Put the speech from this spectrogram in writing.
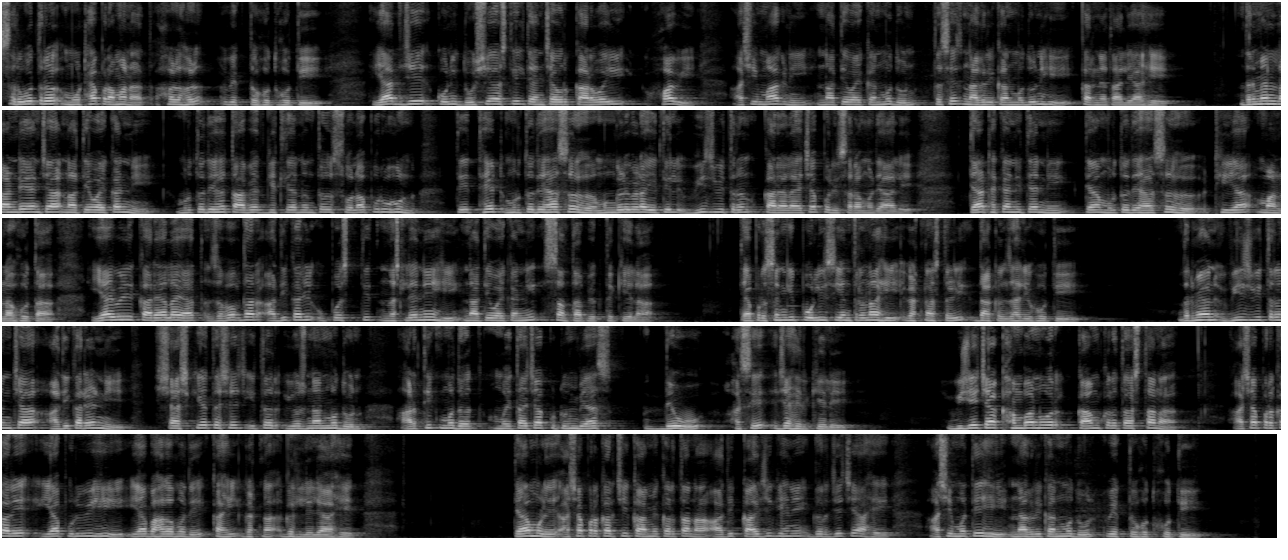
सर्वत्र मोठ्या प्रमाणात हळहळ व्यक्त होत होती. यात जे कोणी दोषी असतील त्यांच्यावर कारवाई व्हावी अशी मागणी नातेवाईकांमधून तसेच नागरिकांमधूनही करण्यात आली आहे. दरम्यान लांडे यांच्या नातेवाईकांनी मृतदेह ताब्यात घेतल्यानंतर सोलापूरहून ते थेट मृतदेहासह मंगळवेढा येथील वीज वितरण कार्यालयाच्या परिसरामध्ये आले. त्या ठिकाणी त्यांनी त्या मृतदेहासह ठिया मांडला होता. यावेळी कार्यालयात जबाबदार अधिकारी उपस्थित नसल्यानेही नातेवाईकांनी संताप व्यक्त केला. त्याप्रसंगी पोलीस यंत्रणाही घटनास्थळी दाखल झाली होती. दरम्यान वीज वितरणच्या अधिकाऱ्यांनी शासकीय तसेच इतर योजनांमधून आर्थिक मदत मैताच्या कुटुंबियास देऊ असे जाहीर केले. विजेच्या खांबांवर काम करत असताना अशा प्रकारे यापूर्वीही या भागामध्ये काही घटना घडलेल्या आहेत. त्यामुळे अशा प्रकारची कामे करताना अधिक काळजी घेणे गरजेचे आहे अशी मतेही नागरिकांमधून व्यक्त होत होती.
